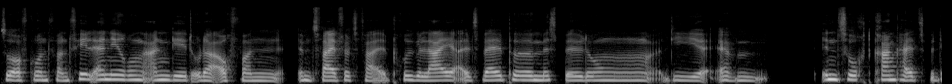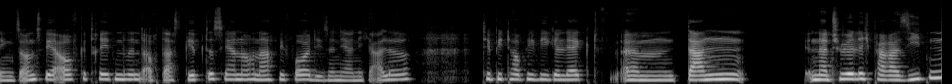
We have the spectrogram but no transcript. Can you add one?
so aufgrund von Fehlernährung angeht oder auch von im Zweifelsfall Prügelei als Welpe, Missbildungen, die ähm, Inzucht krankheitsbedingt sonst wie aufgetreten sind. Auch das gibt es ja noch nach wie vor. Die sind ja nicht alle tippitoppi wie geleckt. Ähm, dann natürlich Parasiten.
